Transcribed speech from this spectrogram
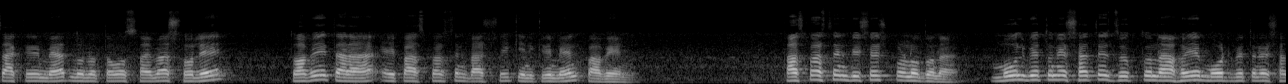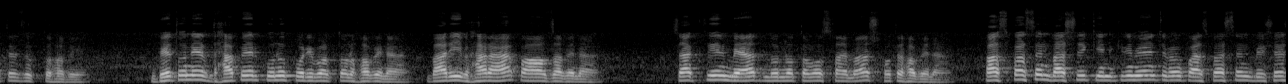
চাকরির মেয়াদ ন্যূনতম ছয় মাস হলে তবে তারা এই পাঁচ পার্সেন্ট বার্ষিক ইনক্রিমেন্ট পাবেন। পাঁচ পার্সেন্ট বিশেষ প্রণোদনা। মূল বেতনের সাথে যুক্ত না হয়ে মোট বেতনের সাথে যুক্ত হবে। বেতনের ধাপের কোনো পরিবর্তন হবে না। বাড়ি ভাড়া পাওয়া যাবে না। চাকরির মেয়াদ ন্যূনতম ছয় মাস হতে হবে না। পাঁচ পার্সেন্ট বার্ষিক ইনক্রিমেন্ট এবং পাঁচ পার্সেন্ট বিশেষ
